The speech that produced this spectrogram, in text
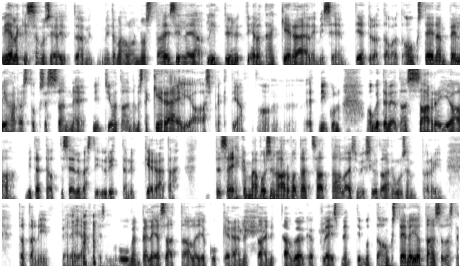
vieläkin semmoisia juttuja, mitä mä haluan nostaa esille, ja liittyy nyt vielä tähän keräilemiseen tietyllä tavalla. Onko teidän peliharrastuksessanne nyt jotain tämmöistä keräilijä-aspektia? Et niin kun, onko teillä jotain sarjaa, mitä te olette selvästi yrittänyt kerätä? Tässä ehkä mä voisin arvata, että saattaa olla esimerkiksi jotain Rosenbergin tota niin, pelejä, Uven pelejä saattaa olla joku kerännyt tai nyt tämä worker placementti, mutta onko teillä jotain sellaista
